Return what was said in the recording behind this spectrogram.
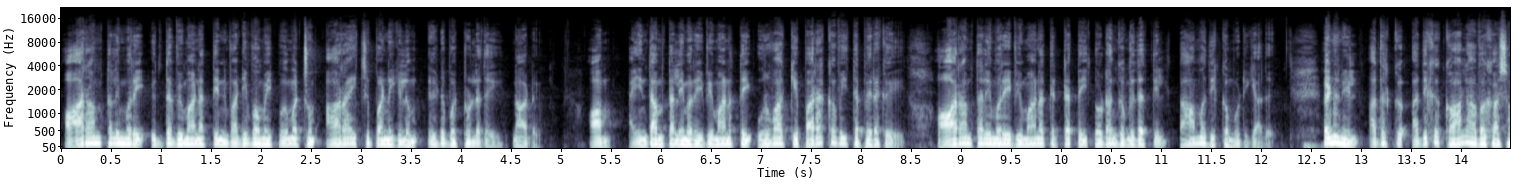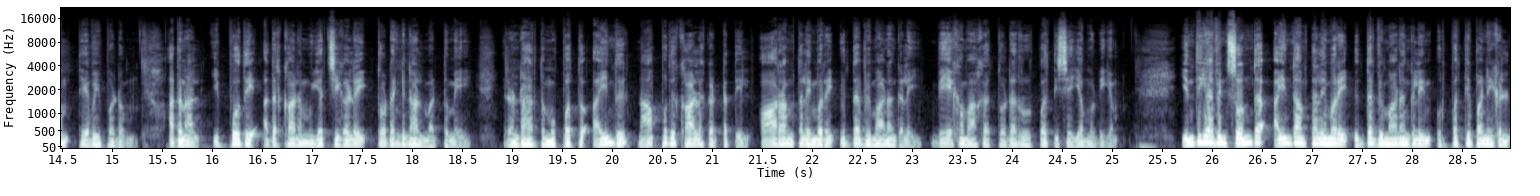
ஆறாம் தலைமுறை யுத்த விமானத்தின் வடிவமைப்பு மற்றும் ஆராய்ச்சி பணியிலும் ஈடுபட்டுள்ளது நாடு. ஆம் ஐந்தாம் தலைமுறை விமானத்தை உருவாக்கி பறக்க வைத்த பிறகு ஆறாம் தலைமுறை விமான திட்டத்தை தொடங்கும் விதத்தில் தாமதிக்க முடியாது. ஏனெனில் அதற்கு அதிக கால அவகாசம் தேவைப்படும். அதனால் இப்போதே அதற்கான முயற்சிகளை தொடங்கினால் மட்டுமே இரண்டாயிரத்து முப்பத்து ஐந்து நாற்பது காலகட்டத்தில் ஆறாம் தலைமுறை யுத்த விமானங்களை வேகமாக தொடர் உற்பத்தி செய்ய முடியும். இந்தியாவின் சொந்த ஐந்தாம் தலைமுறை யுத்த விமானங்களின் உற்பத்தி பணிகள்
